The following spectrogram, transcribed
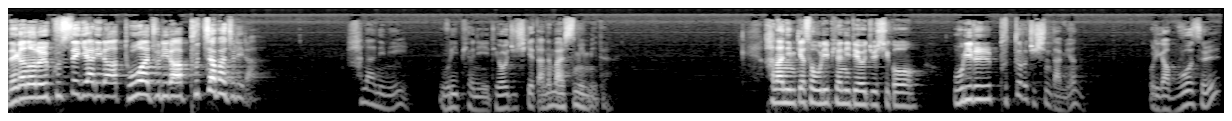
내가 너를 굳세게 하리라, 도와주리라, 붙잡아 주리라. 하나님이 우리 편이 되어 주시겠다는 말씀입니다. 하나님께서 우리 편이 되어 주시고 우리를 붙들어 주신다면 우리가 무엇을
